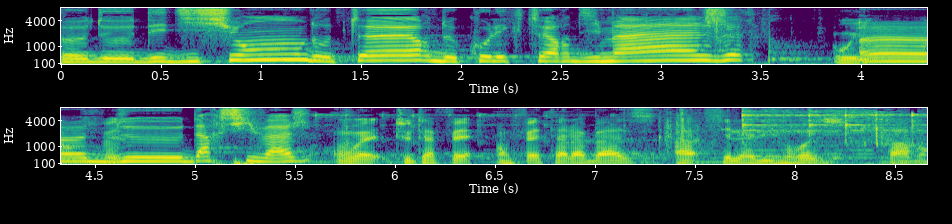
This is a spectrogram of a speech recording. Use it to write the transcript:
euh, de d'édition, d'auteur, de collecteur d'images, Oui, euh, en fait- de d'archivage. Ouais, tout à fait. En fait, à la base, ah, c'est la livreuse, pardon.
